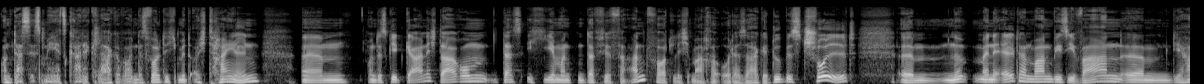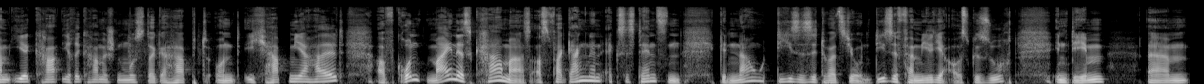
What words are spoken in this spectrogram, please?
und das ist mir jetzt gerade klar geworden. Das wollte ich mit euch teilen. Ähm, und es geht gar nicht darum, dass ich jemanden dafür verantwortlich mache oder sage, du bist schuld. Ähm, ne? Meine Eltern waren, wie sie waren. Ähm, die haben ihr, ihre karmischen Muster gehabt. Und ich habe mir halt aufgrund meines Karmas aus vergangenen Existenzen genau diese Situation, diese Familie ausgesucht, in dem ähm,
